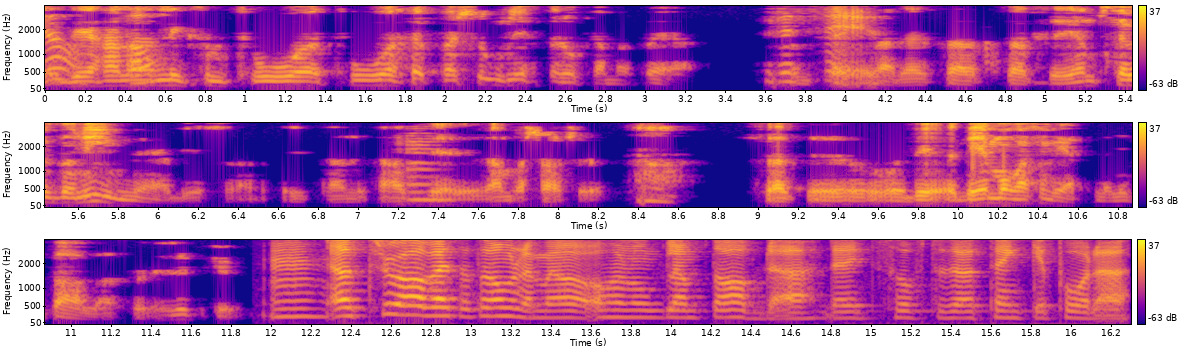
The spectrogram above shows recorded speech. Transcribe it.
ja, det, han ja. har liksom två, två personligheter då kan man säga. Precis. Så, att- så att det är en pseudonym Möbius. Utan, utan Mm. ambassadör. Så att, och det, det är många som vet, men inte alla. Så det är lite kul. Mm, jag tror jag har vetat om det men jag har nog glömt av det. Det är inte så ofta jag tänker på det.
